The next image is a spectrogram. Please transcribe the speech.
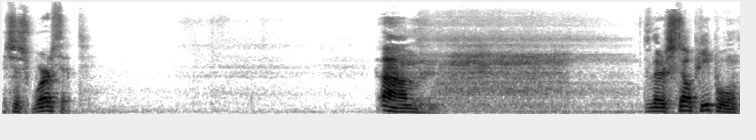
It's just worth it. Um, there's still people,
